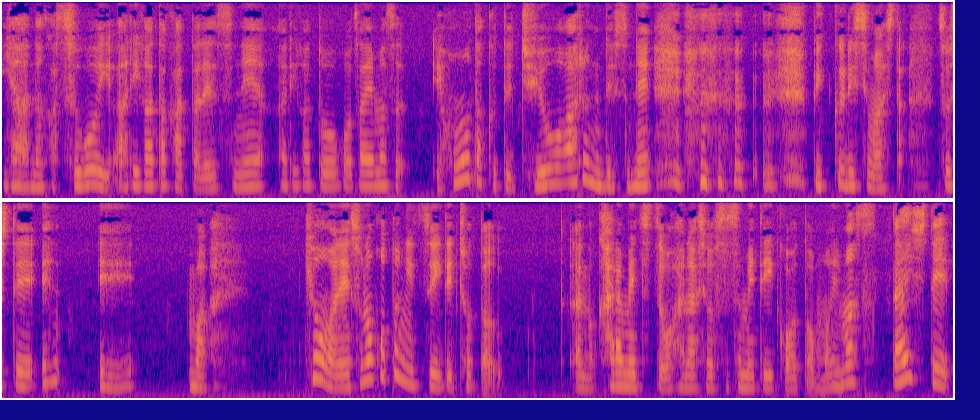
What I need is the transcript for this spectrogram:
いやなんかすごいありがたかったですね。ありがとうございます。絵本オタクって需要あるんですね びっくりしましたそしてえ、えー、まあ今日はねそのことについてちょっとあの絡めつつお話を進めていこうと思います題して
